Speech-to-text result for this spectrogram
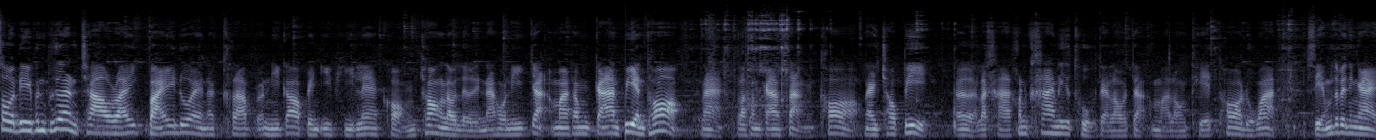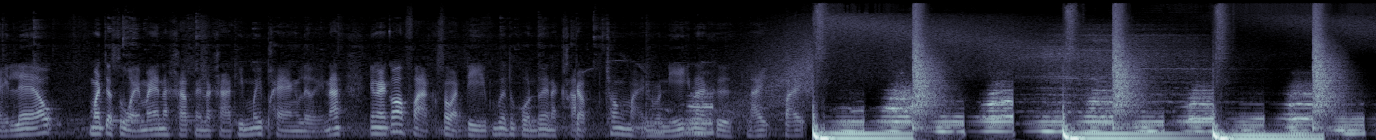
สวัสดีเพื่อนๆชาวไลฟ์ไฟด้วยนะครับวันนี้ก็เป็น EP แรกของช่องเราเลยนะ วันนี้จะมาทำการเปลี่ยนท่อนะเราทำการสั่งท่อใน s h อ p e e เออราคาค่อนข้างที่จะถูกแต่เราจะมาลองเทสท่อดูว่าเสียงมันจะเป็นยังไงแล้วมันจะสวยไหมนะครับ ในราคาที่ไม่แพงเลยนะ ยังไงก็ฝากสวัสดีเพื่อนทุกคนด้วยนะครับ กับช่องใหม่ในวันนี้นั่นคือไลฟ์ไฟโ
